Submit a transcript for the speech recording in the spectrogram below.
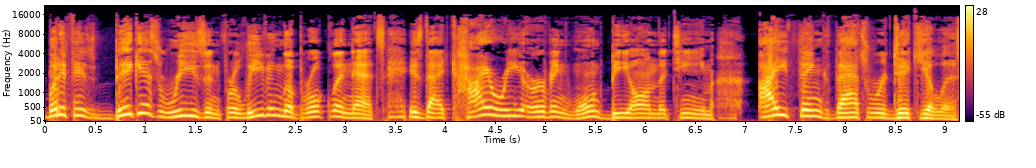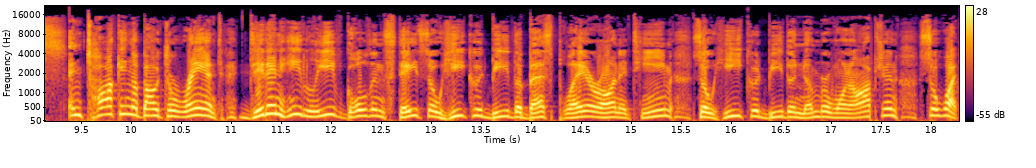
But if his biggest reason reason for leaving the Brooklyn Nets is that Kyrie Irving won't be on the team. I think that's ridiculous. And talking about Durant, didn't he leave Golden State so he could be the best player on a team, so he could be the number one option? So what?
